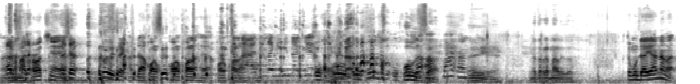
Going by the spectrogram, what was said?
Ada makrotnya ya. harus ada- uh, kol kol kolah ya, kol ditanya. Ukhuz, ukhuz, ukhuz apaan? Iya. Nggak terkenal itu. Ketemu Dayana nggak?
